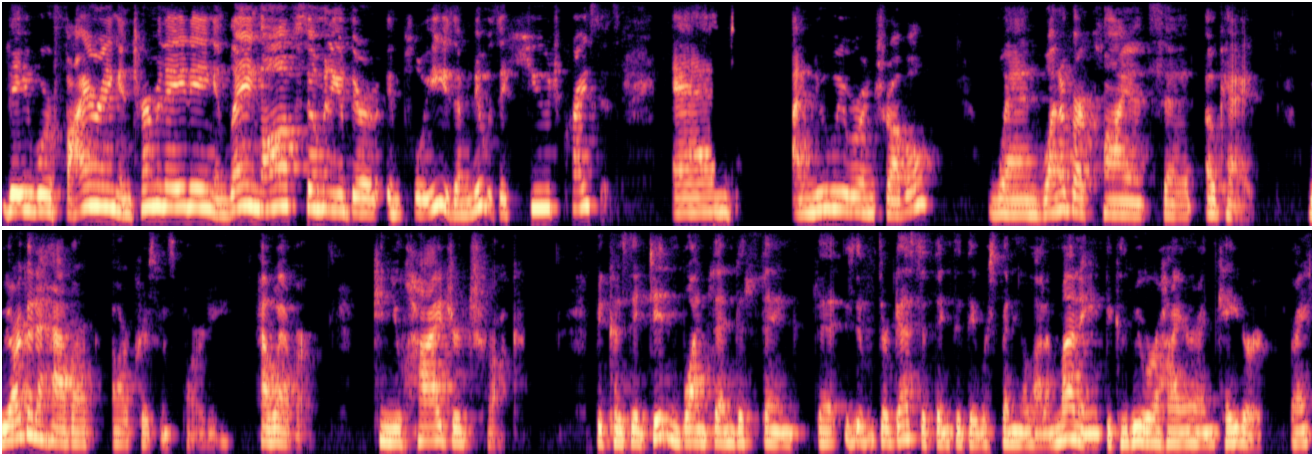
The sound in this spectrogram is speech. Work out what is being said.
they were firing and terminating and laying off so many of their employees. I mean, it was a huge crisis. And I knew we were in trouble when one of our clients said, okay, we are going to have our, our Christmas party. However, can you hide your truck? Because they didn't want them to think that their guests to think that they were spending a lot of money because we were a higher end caterer, right?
